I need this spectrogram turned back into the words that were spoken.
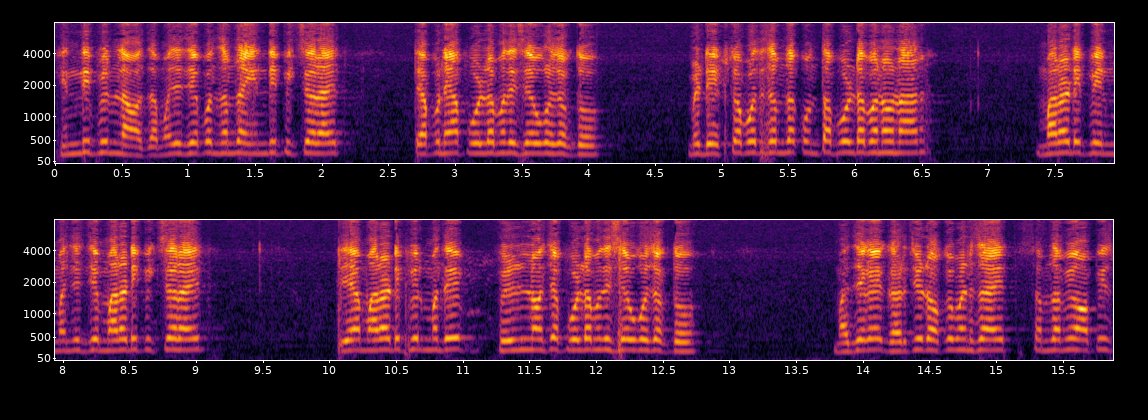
हिंदी फिल्म नावाचा. म्हणजे जे पण समजा हिंदी पिक्चर आहेत ते आपण ह्या फोल्डरमध्ये सेव्ह करू शकतो. मी डेस्कटॉपवरती समजा कोणता फोल्डर बनवणार? मराठी फिल्म म्हणजे जे मराठी पिक्चर आहेत ते या मराठी फिल्ममध्ये फिल्म नावाच्या फोल्डरमध्ये सेव्ह करू शकतो. माझे काही घरचे डॉक्युमेंट्स आहेत समजा मी ऑफिस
